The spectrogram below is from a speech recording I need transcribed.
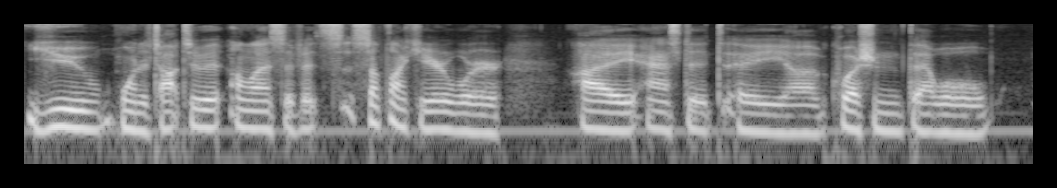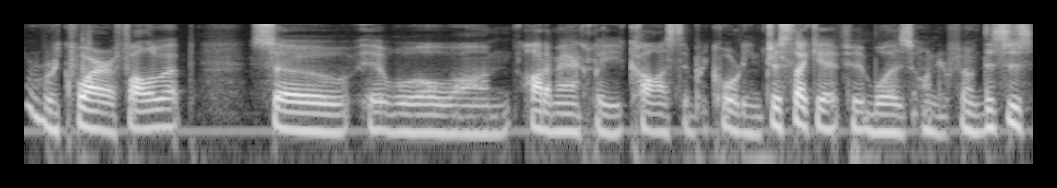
you want to talk to it, unless if it's something like here where I asked it a uh, question that will require a follow up. So it will um, automatically cause the recording, just like if it was on your phone. This is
